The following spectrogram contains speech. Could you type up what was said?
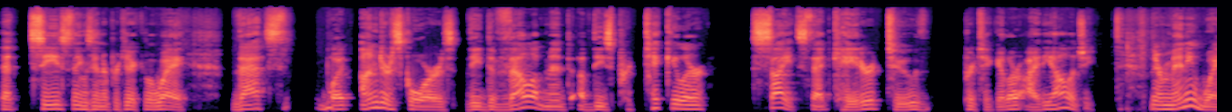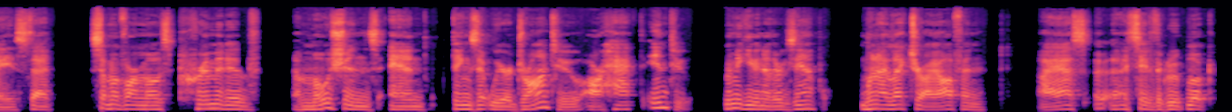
that sees things in a particular way. That's what underscores the development of these particular sites that cater to particular ideology. There are many ways that some of our most primitive emotions and things that we are drawn to are hacked into. Let me give you another example. When I lecture, I often I ask, uh, I say to the group, look,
